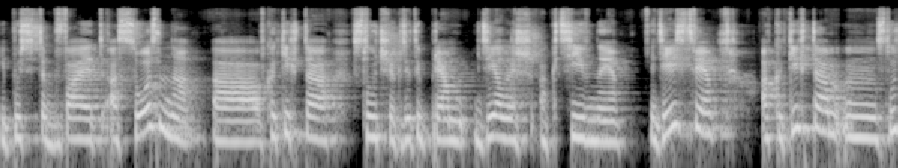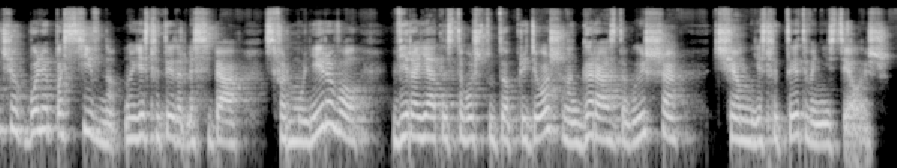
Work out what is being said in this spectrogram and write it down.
И пусть это бывает осознанно, а в каких-то случаях, где ты прям делаешь активные действия, а в каких-то м, случаях более пассивно. Но если ты это для себя сформулировал, вероятность того, что ты туда придешь, она гораздо выше, чем если ты этого не сделаешь.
